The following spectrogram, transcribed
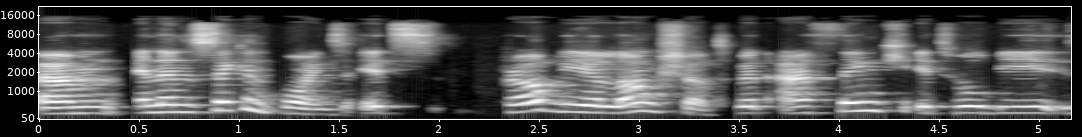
Um, and then the second point, it's probably a long shot, but I think it will be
